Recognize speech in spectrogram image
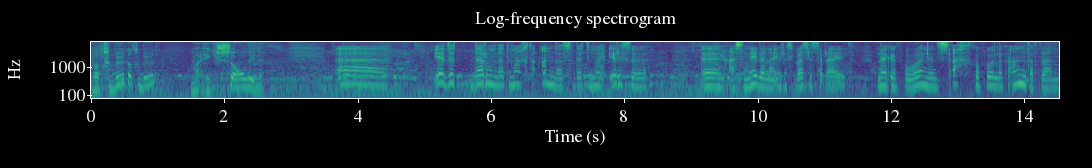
Wat gebeurt, dat gebeurt? Maar ik zal winnen. Uh, ja, dat, daarom dat maakt anders. Dat mijn eerste, uh, als Nederland eerste wedstrijd, dan heb ik gewonnen. Het is echt gevoelig anders dan.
